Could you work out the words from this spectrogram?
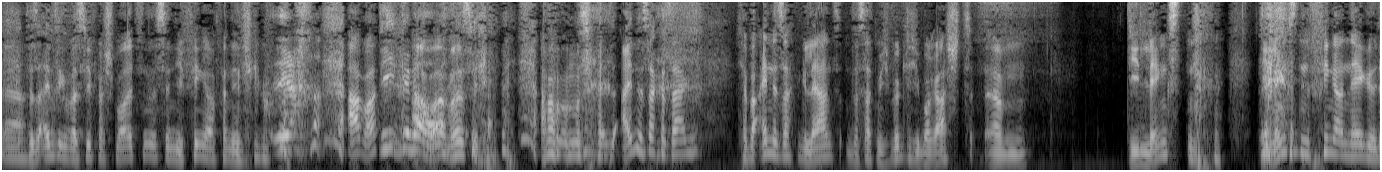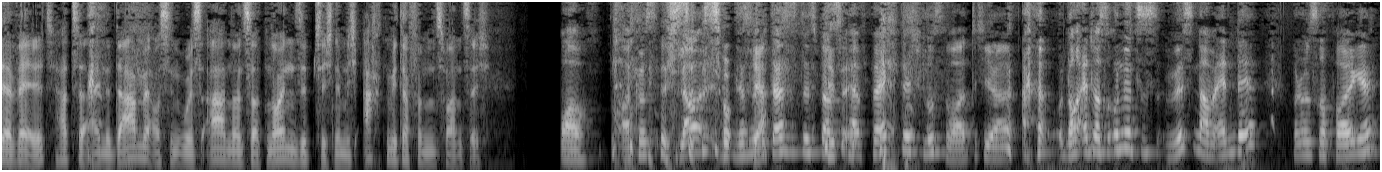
Ja. Das Einzige, was hier verschmolzen ist, sind die Finger von den Figuren. Ja, aber, die, genau. aber, man muss, aber man muss halt eine Sache sagen. Ich habe eine Sache gelernt, und das hat mich wirklich überrascht. Ähm, die längsten, die längsten Fingernägel der Welt hatte eine Dame aus den USA 1979, nämlich 8,25 Meter. Wow, Markus, ich glaube, so, das, ja? das, ist das perfekte Schlusswort hier. Und noch etwas unnützes Wissen am Ende von unserer Folge.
